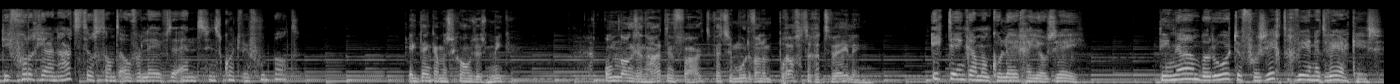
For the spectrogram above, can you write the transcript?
die vorig jaar een hartstilstand overleefde... en sinds kort weer voetbalt. Ik denk aan mijn schoonzus Mieke. Ondanks een hartinfarct werd ze moeder van een prachtige tweeling. Ik denk aan mijn collega José, die na een beroerte voorzichtig weer in het werk is...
